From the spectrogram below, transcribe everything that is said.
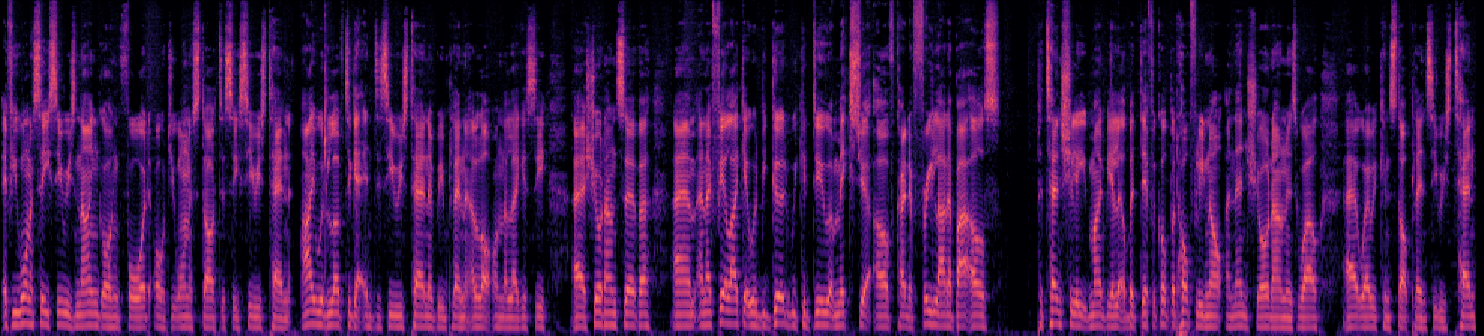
if you want to see Series 9 going forward, or do you want to start to see Series 10? I would love to get into Series 10. I've been playing it a lot on the Legacy uh, Showdown server, um, and I feel like it would be good. We could do a mixture of kind of free ladder battles, potentially might be a little bit difficult, but hopefully not. And then Showdown as well, uh, where we can start playing Series 10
